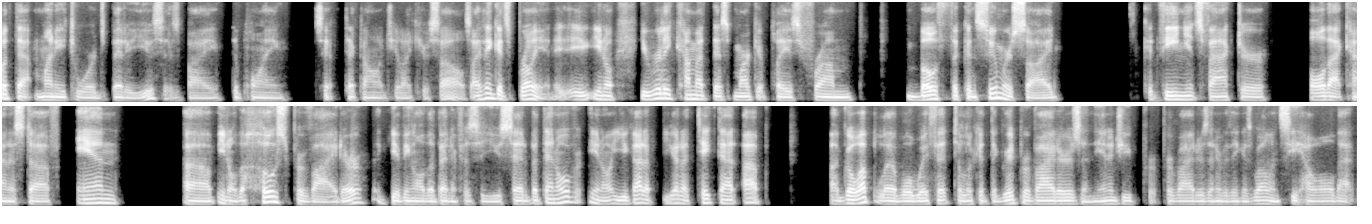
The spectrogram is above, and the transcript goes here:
put that money towards better uses by deploying technology like yourselves. I think it's brilliant. It, you know, you really come at this marketplace from both the consumer side, convenience factor, all that kind of stuff, and uh, you know the host provider giving all the benefits that you said but then over you know you got to you got to take that up uh, go up level with it to look at the grid providers and the energy pr- providers and everything as well and see how all that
